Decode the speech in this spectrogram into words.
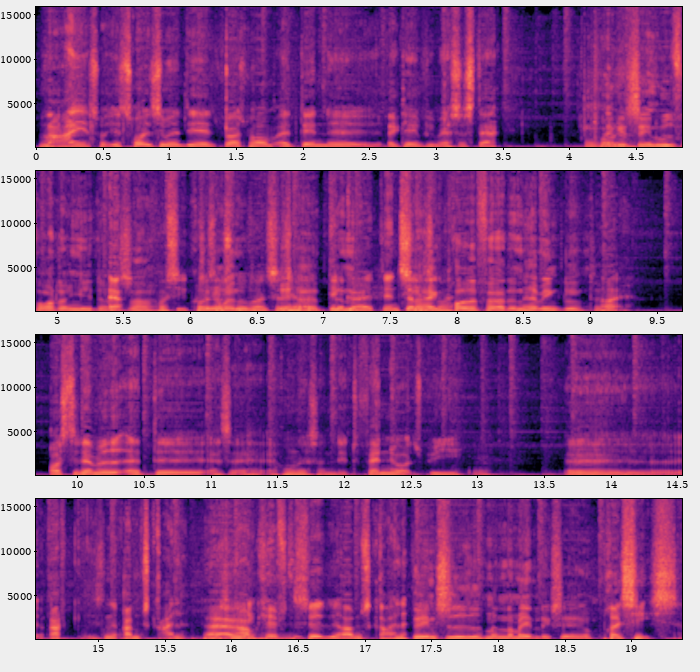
hvad? Nej, jeg tror, jeg tror simpelthen, det er et spørgsmål om, at den øh, reklamefilm er så stærk. Man kan se en udfordring i det, Ja, og så... præcis. tænker man, Kunstnerskufferen, så det tænker man, det den- gør jeg. Den, Den har jeg ikke prøvet før, den her vinkel. Den- Nej. Også det der med, at, øh, altså, at hun er sådan lidt fandenivoldspige. Øh, ret, sådan en ramt skralde. Ja, ikke? kæft. Det er ramt skralde. Det er en side, man normalt ikke ser jo. Præcis.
